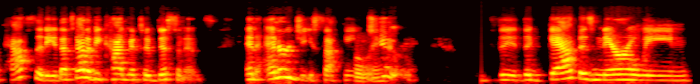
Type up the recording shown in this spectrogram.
capacity that's got to be cognitive dissonance and energy sucking totally. too the the gap is narrowing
